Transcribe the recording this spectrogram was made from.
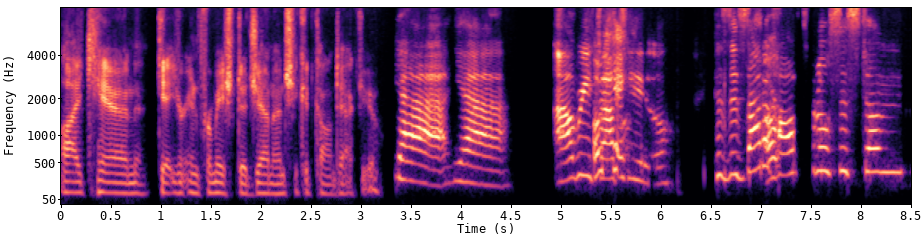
I can get your information to Jenna and she could contact you. Yeah, yeah. I'll reach out to you. Because is that a Oh. hospital system?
